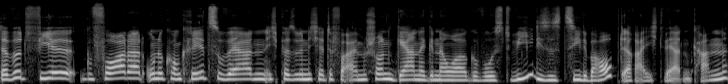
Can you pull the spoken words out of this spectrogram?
da wird viel gefordert, ohne konkret zu werden. Ich persönlich hätte vor allem schon gerne genauer gewusst, wie dieses Ziel überhaupt erreicht werden kann.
